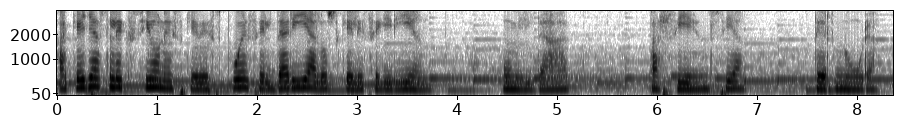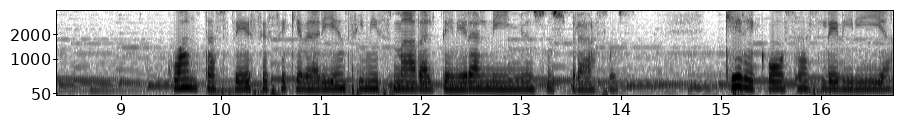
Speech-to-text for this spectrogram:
aquellas lecciones que después él daría a los que le seguirían. Humildad, paciencia, ternura. ¿Cuántas veces se quedaría ensimismada al tener al niño en sus brazos? ¿Qué de cosas le diría?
